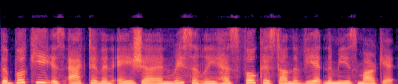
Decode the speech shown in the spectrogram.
The bookie is active in Asia and recently has focused on the Vietnamese market.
